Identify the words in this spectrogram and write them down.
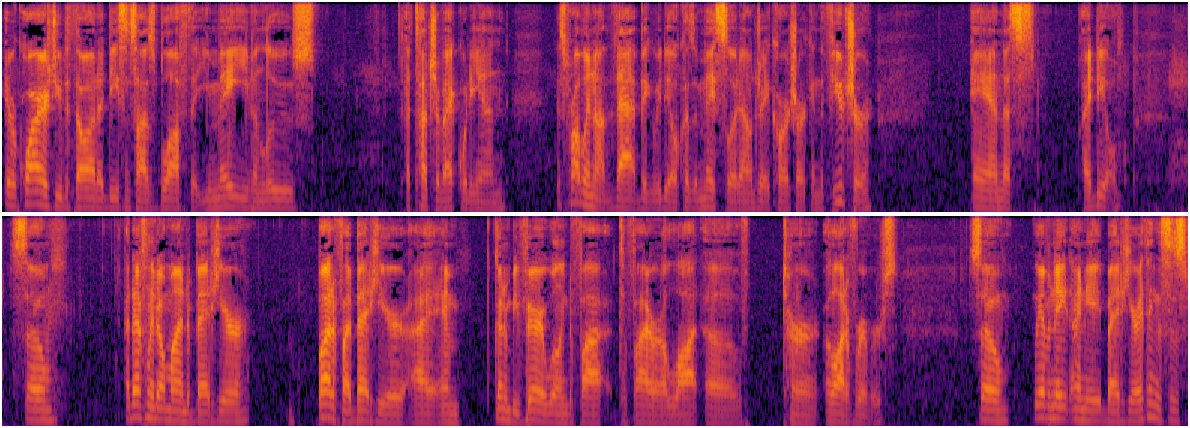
it requires you to throw out a decent sized bluff that you may even lose a touch of equity in, it's probably not that big of a deal because it may slow down J Card Shark in the future, and that's ideal. So I definitely don't mind a bet here, but if I bet here, I am going to be very willing to, fi- to fire a lot of turn a lot of rivers. So we have an 898 bet here. I think this is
